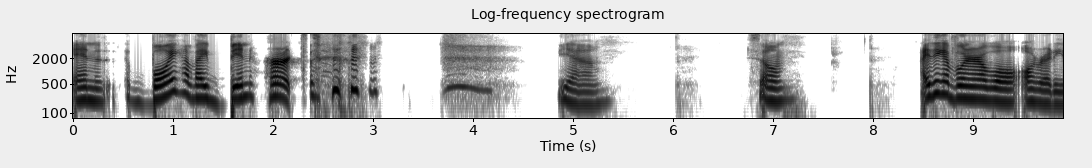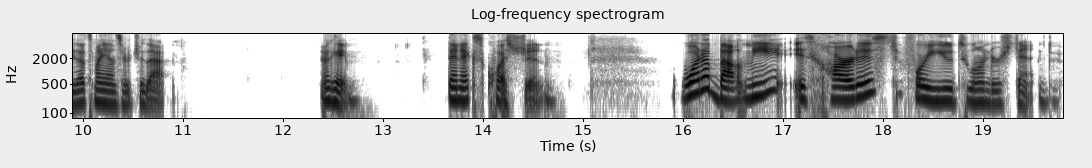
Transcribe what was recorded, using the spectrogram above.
And boy, have I been hurt. yeah. So I think I'm vulnerable already. That's my answer to that. Okay. The next question. What about me is hardest for you to understand?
